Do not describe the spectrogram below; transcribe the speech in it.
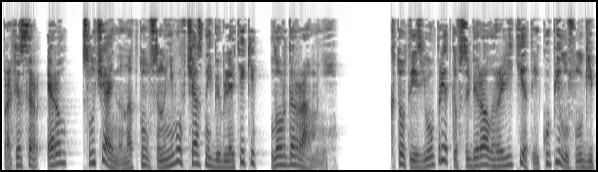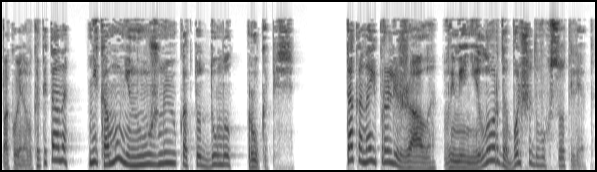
Профессор Эрл случайно наткнулся на него в частной библиотеке лорда Рамни. Кто-то из его предков собирал раритеты и купил услуги покойного капитана никому не нужную, как тот думал, рукопись. Так она и пролежала в имении лорда больше двухсот лет.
